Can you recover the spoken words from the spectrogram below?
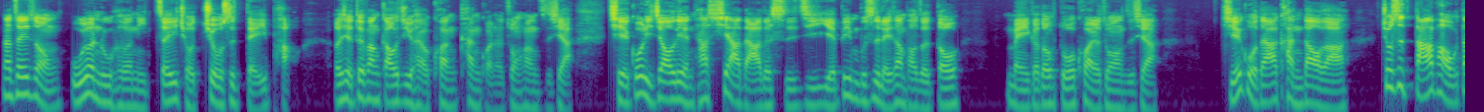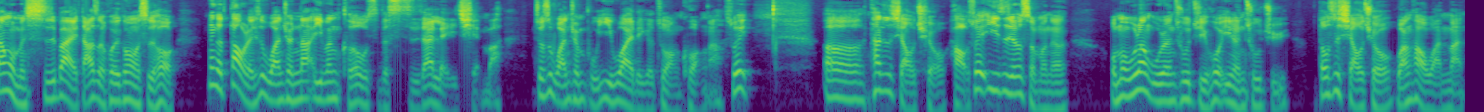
那这一种无论如何，你这一球就是得跑，而且对方高机还有看看管的状况之下，且郭李教练他下达的时机也并不是垒上跑者都每个都多快的状况之下，结果大家看到啦、就是打跑，当我们失败打者挥空的时候，那个盗垒是完全 not even close 的死在垒前吧，就是完全不意外的一个状况啊。所以，呃，它就是小球。好，所以意思就是什么呢？我们无论无人出局或一人出局，都是小球玩好玩满。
